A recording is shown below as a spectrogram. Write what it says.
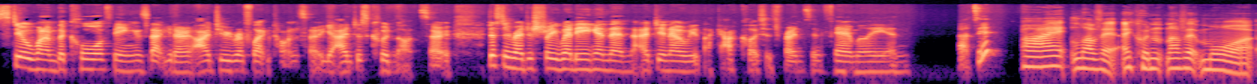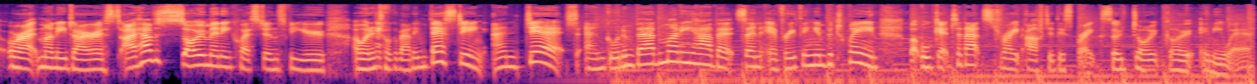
still one of the core things that, you know, I do reflect on. So yeah, I just could not. So just a registry wedding and then a dinner with like our closest friends and family and that's it. I love it. I couldn't love it more. All right, Money Diarist, I have so many questions for you. I want to talk about investing and debt and good and bad money habits and everything in between, but we'll get to that straight after this break. So don't go anywhere.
